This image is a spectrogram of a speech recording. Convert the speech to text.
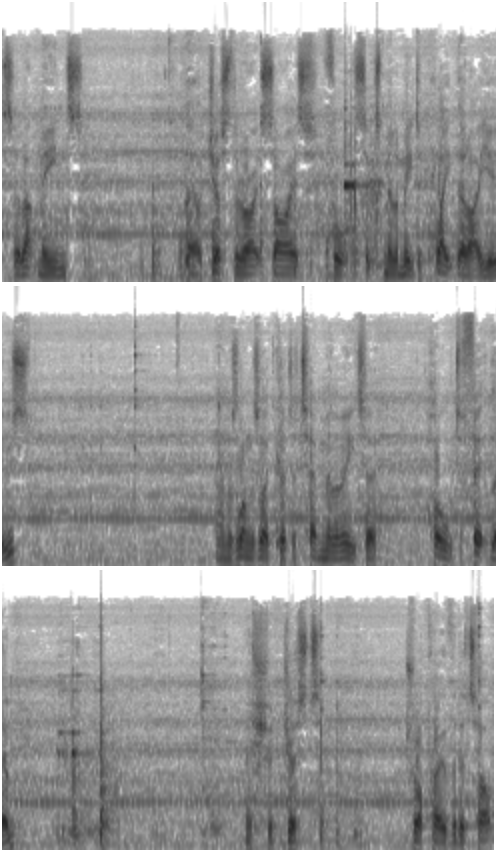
So that means they're just the right size for the 6 millimeter plate that I use. And as long as I cut a 10 millimeter hole to fit them this should just drop over the top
